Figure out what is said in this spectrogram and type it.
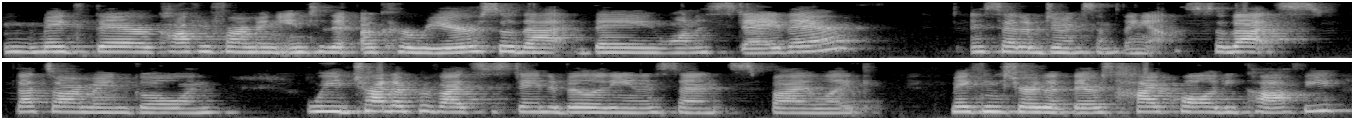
make their coffee farming into the, a career so that they want to stay there instead of doing something else. So that's that's our main goal and we try to provide sustainability in a sense by like making sure that there's high quality coffee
